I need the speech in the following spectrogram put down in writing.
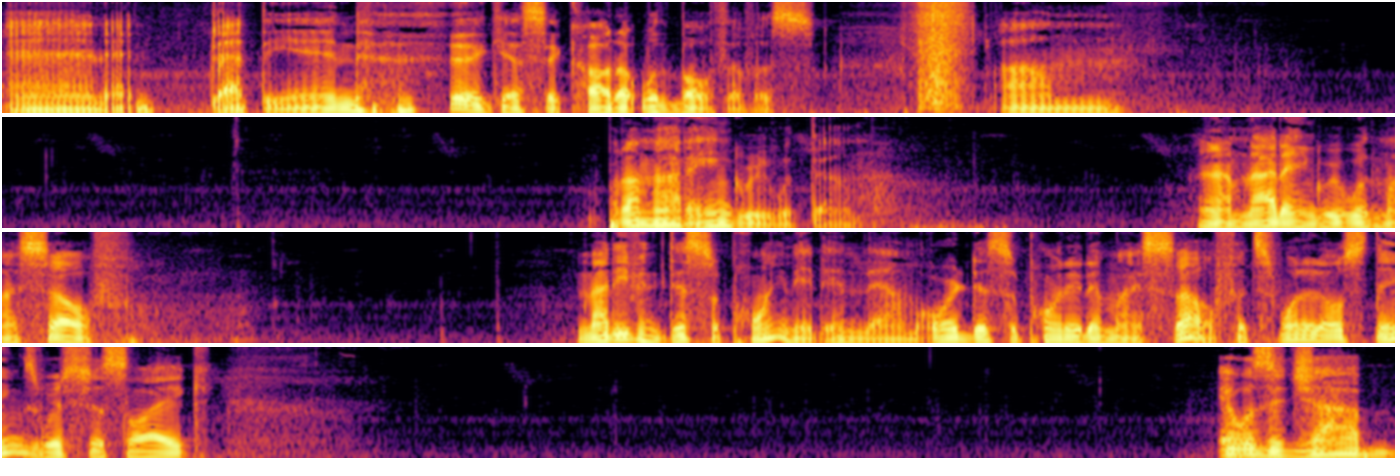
And at, the end, I guess it caught up with both of us. Um, but I'm not angry with them. And I'm not angry with myself. Not even disappointed in them or disappointed in myself. It's one of those things where it's just like, it was a job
